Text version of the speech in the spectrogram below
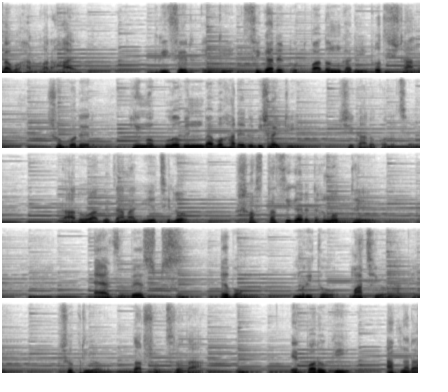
ব্যবহার করা হয়। গ্রিসের একটি সিগারেট উৎপাদনকারী প্রতিষ্ঠান শুকরের হিমোগ্লোবিন ব্যবহারের বিষয়টি স্বীকারও করেছে। তারও আগে জানা গিয়েছিল, সস্তা সিগারেটের মধ্যে অ্যাজবেস্টস এবং মৃত মাছিও থাকে। সুপ্রিয় দর্শক শ্রোতা, এরপরও কি আপনারা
